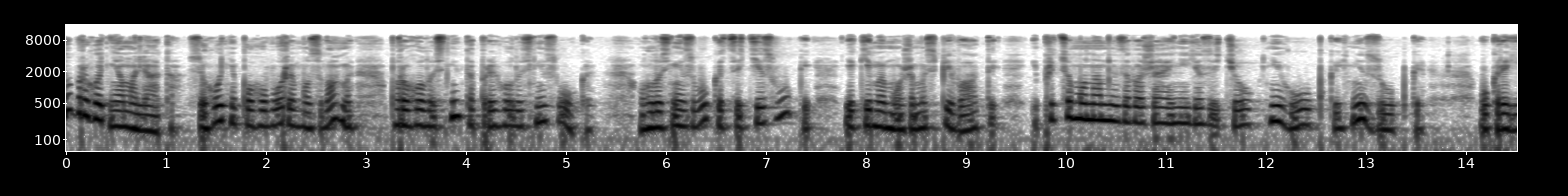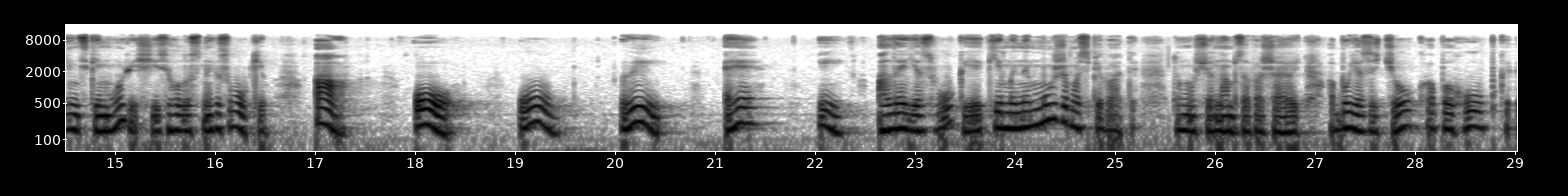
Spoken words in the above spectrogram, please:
Доброго дня, малята! Сьогодні поговоримо з вами про голосні та приголосні звуки. Голосні звуки це ті звуки, які ми можемо співати, і при цьому нам не заважає ні язичок, ні губки, ні зубки. В українській мові шість голосних звуків А, О, У, И, Е, І. Але є звуки, які ми не можемо співати, тому що нам заважають або язичок, або губки,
